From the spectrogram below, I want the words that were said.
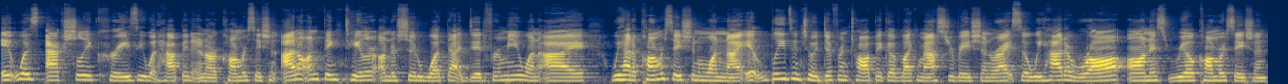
it was actually crazy what happened in our conversation. I don't think Taylor understood what that did for me when I we had a conversation one night. It bleeds into a different topic of like masturbation, right? So we had a raw, honest, real conversation.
